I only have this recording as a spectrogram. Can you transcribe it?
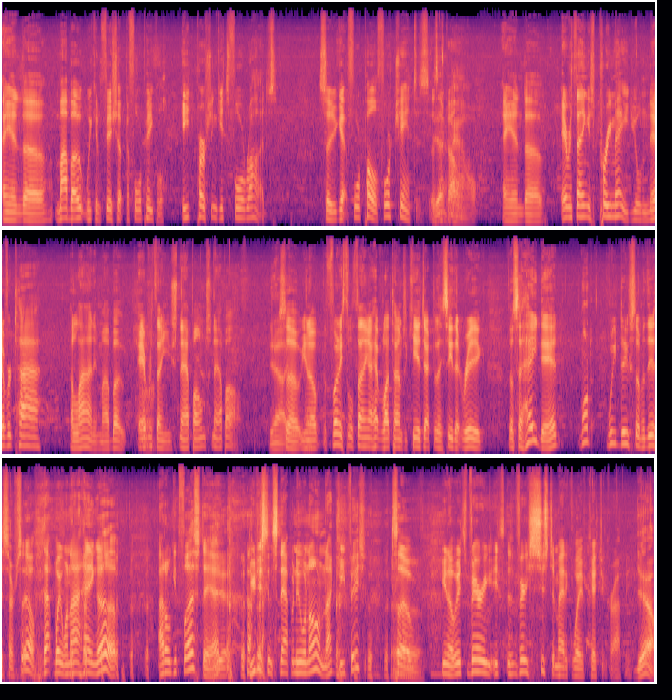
And uh, my boat, we can fish up to four people. Each person gets four rods. So you got four pole, four chances, as Yeah. they call it wow, and uh, everything is pre-made. You'll never tie a line in my boat. Everything you snap on, snap off. Yeah. So you know the funniest little thing I have a lot of times the kids after they see that rig, they'll say, "Hey, Dad, won't we do some of this ourselves? That way, when I hang up, I don't get fussed at. Yeah. You just can snap a new one on and I can keep fishing." So you know it's very it's a very systematic way of catching crappie, yeah.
